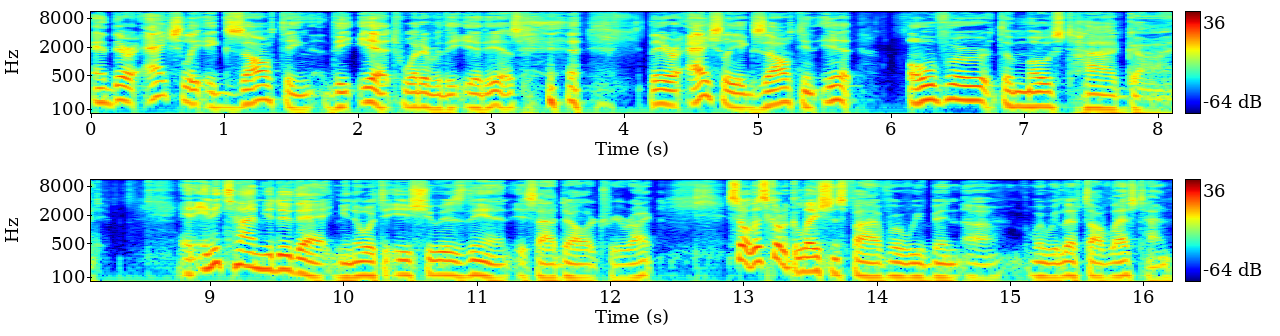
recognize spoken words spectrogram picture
And they're actually exalting the it, whatever the it is, they are actually exalting it over the Most High God. And anytime you do that, you know what the issue is then? It's idolatry, right? So let's go to Galatians 5, where we've been, uh, where we left off last time.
